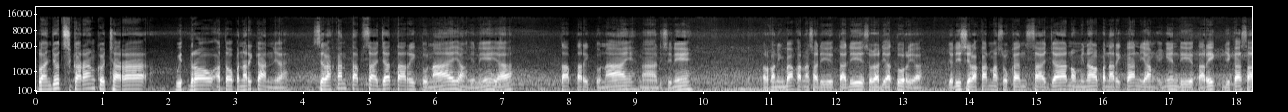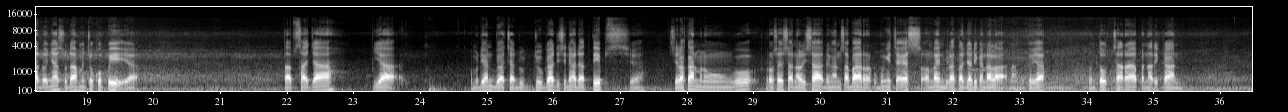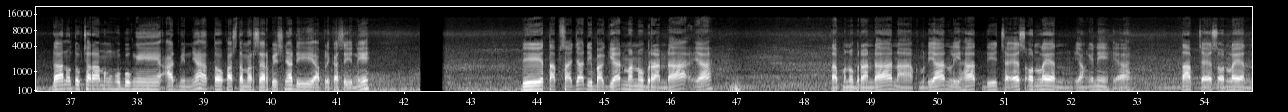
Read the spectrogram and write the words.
Lanjut sekarang ke cara withdraw atau penarikan ya. Silahkan tap saja tarik tunai yang ini ya. Tap tarik tunai. Nah di sini rekening bank karena tadi tadi sudah diatur ya. Jadi silakan masukkan saja nominal penarikan yang ingin ditarik jika saldonya sudah mencukupi ya. Tap saja ya. Kemudian baca juga di sini ada tips ya. Silahkan menunggu proses analisa dengan sabar. Hubungi CS online bila terjadi kendala. Nah itu ya. Untuk cara penarikan dan untuk cara menghubungi adminnya atau customer service-nya di aplikasi ini di tap saja di bagian menu beranda ya. Tap menu beranda. Nah kemudian lihat di CS online yang ini ya. Tap CS online.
